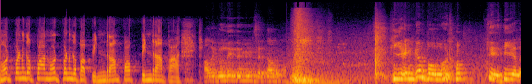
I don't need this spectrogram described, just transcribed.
நோட் பண்ணுங்கப்பா நோட் பண்ணுங்கப்பா. பின்றாம்பா பின்றாம்பா அதுக்கு வந்து இந்த மீன் செட் ஆகும். எங்க போகணும்? தெரியல.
